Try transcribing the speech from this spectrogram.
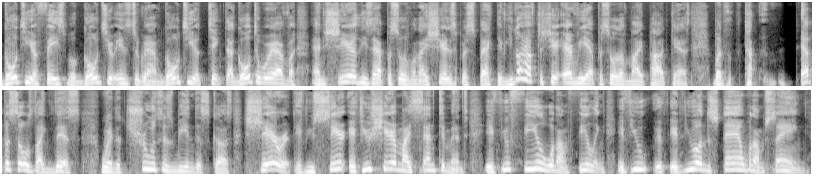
go to your Facebook, go to your Instagram, go to your TikTok, go to wherever and share these episodes when I share this perspective. You don't have to share every episode of my podcast, but episodes like this where the truth is being discussed, share it. If you share, if you share my sentiment, if you feel what I'm feeling, if you, if, if you understand what I'm saying,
